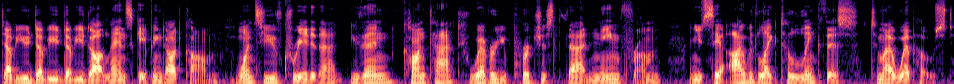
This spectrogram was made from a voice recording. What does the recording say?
www.landscaping.com. Once you've created that, you then contact whoever you purchased that name from and you'd say I would like to link this to my web host,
